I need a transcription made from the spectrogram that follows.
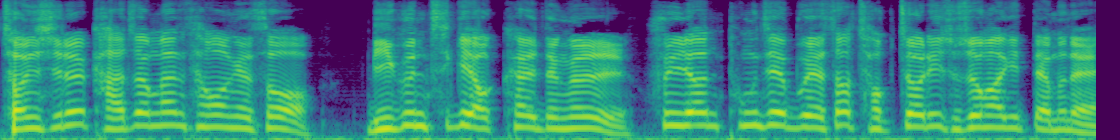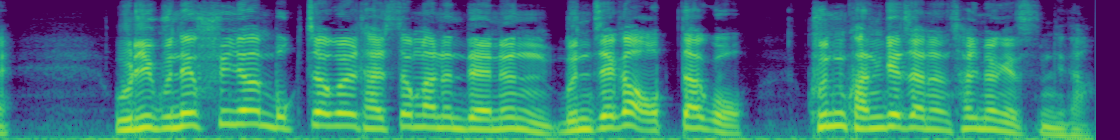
전시를 가정한 상황에서 미군 측의 역할 등을 훈련 통제부에서 적절히 조정하기 때문에 우리 군의 훈련 목적을 달성하는 데는 문제가 없다고 군 관계자는 설명했습니다.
